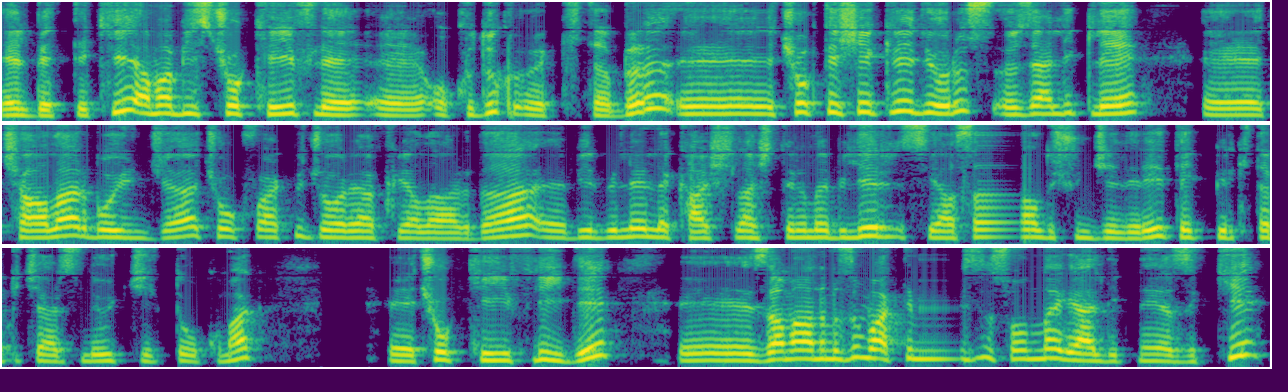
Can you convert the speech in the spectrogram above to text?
elbette ki ama biz çok keyifle e, okuduk e, kitabı. E, çok teşekkür ediyoruz. Özellikle e, çağlar boyunca çok farklı coğrafyalarda e, birbirleriyle karşılaştırılabilir siyasal düşünceleri tek bir kitap içerisinde üç ciltte okumak e, çok keyifliydi. E, zamanımızın vaktimizin sonuna geldik ne yazık ki.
